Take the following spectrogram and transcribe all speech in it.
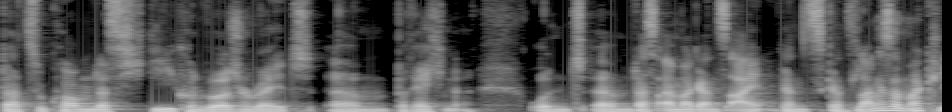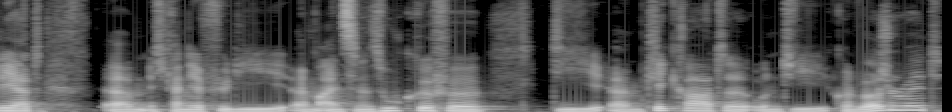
dazu kommen, dass ich die Conversion Rate ähm, berechne. Und ähm, das einmal ganz, ein, ganz, ganz langsam erklärt. Ähm, ich kann ja für die ähm, einzelnen Suchgriffe die Klickrate und die Conversion Rate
